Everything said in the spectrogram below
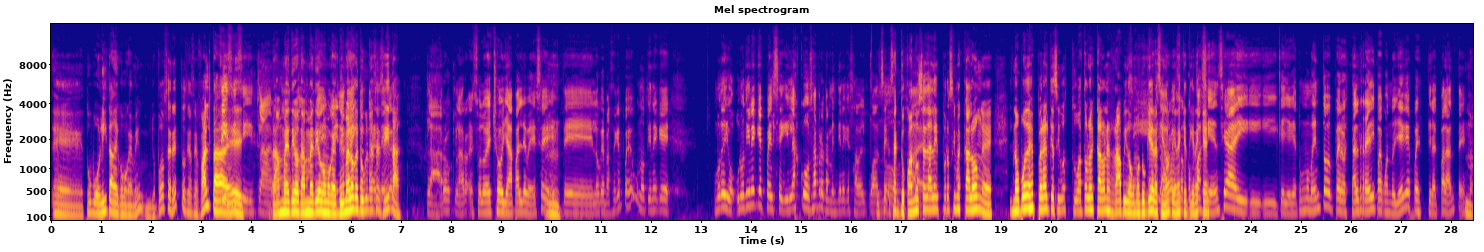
eh, tu bolita de como que "Mi, yo puedo hacer esto si hace falta. Sí, eh". sí, sí, claro. Te has claro, metido, te has metido sí, como que dime lo que tú necesitas. que- Claro, claro, eso lo he hecho ya un par de veces. Mm. Este, lo que pasa es que pues uno tiene que, ¿cómo te digo? Uno tiene que perseguir las cosas, pero también tiene que saber cuándo. Sí, exacto, cuando ¿sabes? se da el próximo escalón, eh, no puedes esperar que si vos tú a todos los escalones rápido como tú quieres, sino tienes que con tienes que paciencia y, y- y que llegue tu momento, pero estar ready para cuando llegue, pues tirar para adelante. No.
